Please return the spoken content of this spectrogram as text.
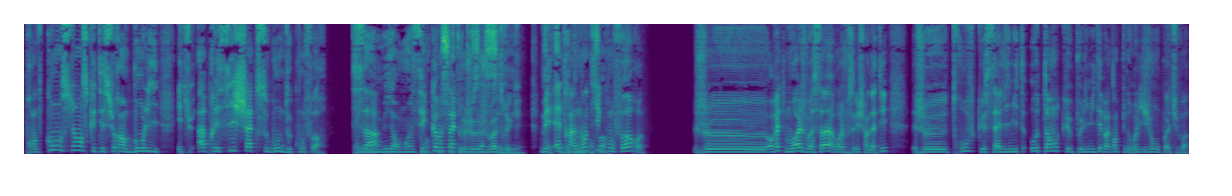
prendre conscience que tu es sur un bon lit et tu apprécies chaque seconde de confort. Ça, c'est comme ça que je- je vois le truc. mais être un anti-confort, je, en fait, moi, je vois ça. Moi, vous savez, je suis un athée. Je trouve que ça limite autant que peut limiter, par exemple, une religion ou quoi, tu vois.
